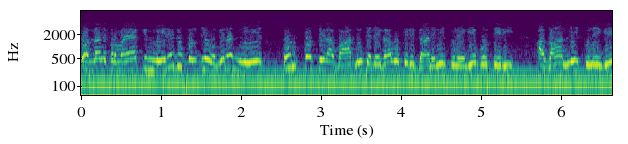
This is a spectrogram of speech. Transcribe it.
تو اللہ نے فرمایا کہ میرے جو بندے ہوں گے نا نیک، ان پر تیرا وار نہیں چلے گا، وہ تیرے گانے نہیں سنیں گے، وہ تیری اذان نہیں سنیں گے۔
